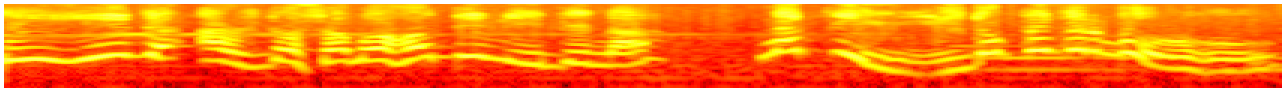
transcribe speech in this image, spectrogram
і їде аж до самого Білібіна на північ до Петербургу.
